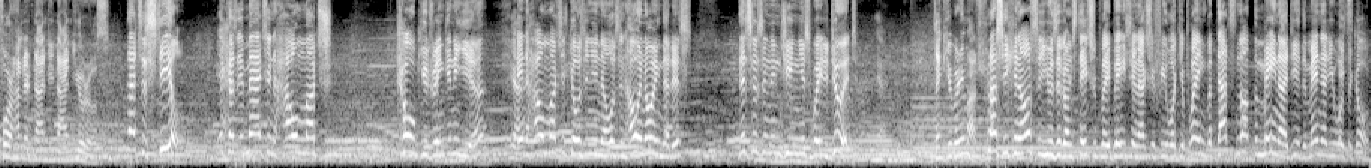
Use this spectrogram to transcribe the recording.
499 euros. That's a steal. Because imagine how much Coke you drink in a year Yeah. and how much it goes in your nose and how annoying that is. This is an ingenious way to do it. Thank you very much. Plus, you can also use it on stage to play bass and actually feel what you're playing, but that's not the main idea. The main idea was the Coke.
